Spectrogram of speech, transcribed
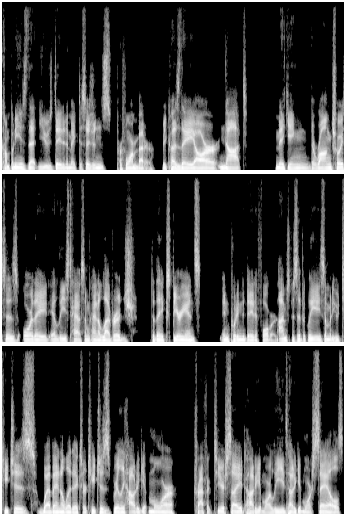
companies that use data to make decisions perform better because they are not making the wrong choices or they at least have some kind of leverage that they experience in putting the data forward. I'm specifically somebody who teaches web analytics or teaches really how to get more traffic to your site, how to get more leads, how to get more sales.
